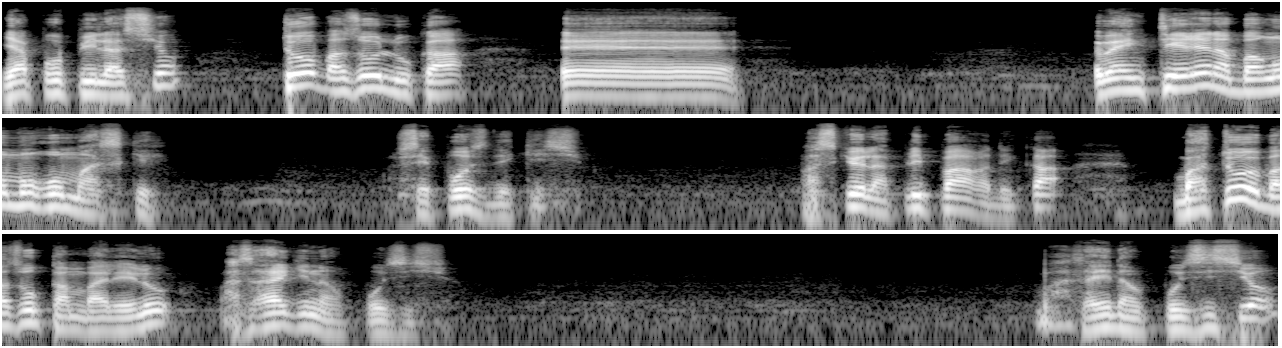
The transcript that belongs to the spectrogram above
ya population to bazoluka eh, baintérêt na bango moko masqué. Se pose des questions. Parce que la plupart des cas bato oyo bazokamba lelo bazalaki na opposition. Bazali na opposition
